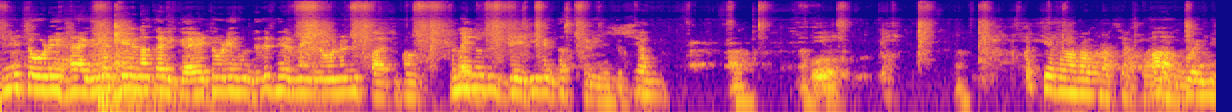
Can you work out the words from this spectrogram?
ਨਹੀਂ ਤੋੜੇ ਹੈਗੇ ਲੱਗੇ ਉਹਨਾਂ ਘਰੀ ਗਏ ਤੋੜੇ ਹੁੰਦੇ ਤੇ ਫਿਰ ਮੈਨੂੰ ਉਹਨਾਂ ਨੂੰ ਪਾਚ ਪਾਉਂ ਤੇ ਮੈਨੂੰ ਤੂੰ ਦੇ ਦੀ ਲੱਗਾ ਤੇ ਚੱਲ। ਹਾਂ ਕੱਚੇ ਦਾ ਦਾ ਬੜਾ ਸਿਆਪਾ ਹਾਂ। ਕੋਈ ਨਹੀਂ।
